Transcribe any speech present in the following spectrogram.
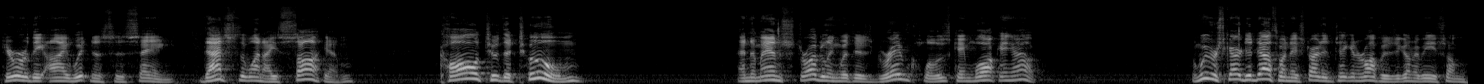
Here are the eyewitnesses saying, That's the one I saw him. Called to the tomb, and the man struggling with his grave clothes came walking out. And we were scared to death when they started taking it off. Is he going to be some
